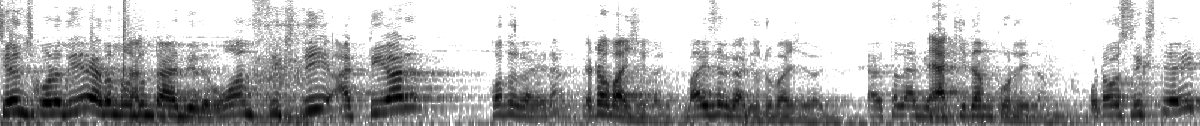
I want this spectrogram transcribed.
চেঞ্জ করে দিয়ে একদম নতুন টায়ার দিয়ে দেবো। ওয়ান সিক্সটি আর টিয়ার কত গাড়ি এটা? এটাও বাইশে গাড়ি। বাইশের গাড়ি? দুটো বাইশে গাড়ি। তাহলে একই দাম করে দিলাম। ওটাও সিক্সটি এইট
